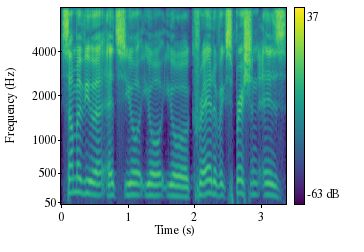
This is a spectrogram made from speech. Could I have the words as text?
some of you uh, it's your your your creative expression is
